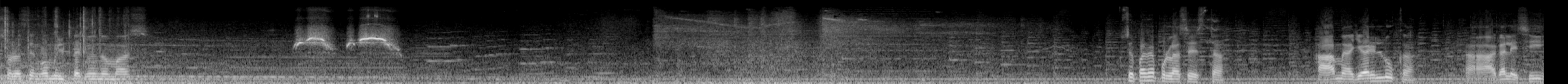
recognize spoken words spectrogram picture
solo tengo mil pesos nomás. Usted pasa por la cesta. Ah, me va a llevar el Luca. Ah, hágale, sí.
